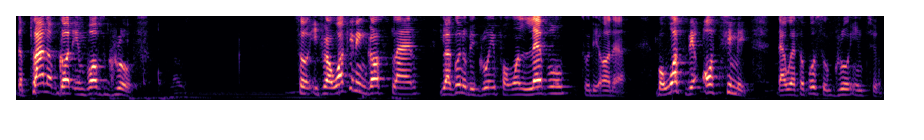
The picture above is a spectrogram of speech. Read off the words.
The plan of God involves growth. So if you are working in God's plans, you are going to be growing from one level to the other. But what's the ultimate that we're supposed to grow into?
